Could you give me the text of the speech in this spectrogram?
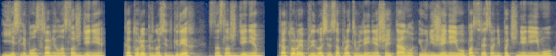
и если бы он сравнил наслаждение, которое приносит грех, с наслаждением, которое приносит сопротивление шайтану и унижение его посредством неподчинения ему,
